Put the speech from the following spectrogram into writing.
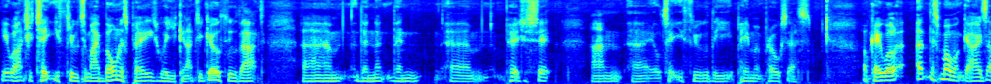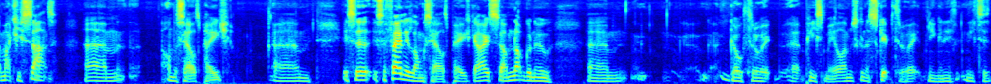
it will actually take you through to my bonus page where you can actually go through that, um, then then um, purchase it, and uh, it'll take you through the payment process. Okay, well at this moment, guys, I'm actually sat um, on the sales page. Um, it's a it's a fairly long sales page, guys, so I'm not going to um, go through it uh, piecemeal. I'm just going to skip through it. You're going to need to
